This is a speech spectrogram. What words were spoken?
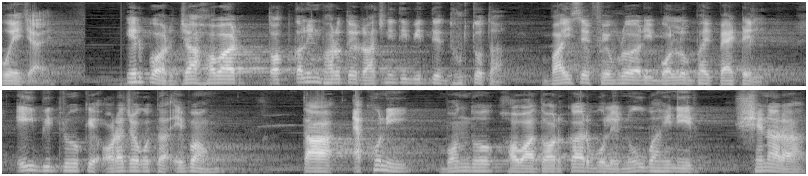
বয়ে যায়। এরপর যা হওয়ার তৎকালীন ভারতের রাজনীতিবিদদের ধূর্ততা, বাইশে ফেব্রুয়ারি বল্লভভাই প্যাটেল এই বিদ্রোহকে অরাজকতা এবং তা এখনই বন্ধ হওয়া দরকার বলে নৌবাহিনীর সেনারা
